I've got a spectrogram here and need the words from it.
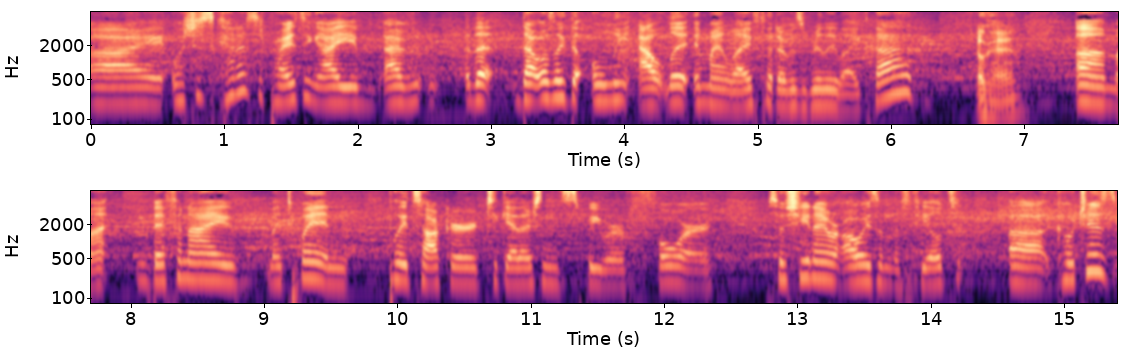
I, which is kind of surprising. I, I've that that was like the only outlet in my life that I was really like that. Okay. Um, I- Biff and I, my twin, played soccer together since we were four. So she and I were always on the field. Uh, coaches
